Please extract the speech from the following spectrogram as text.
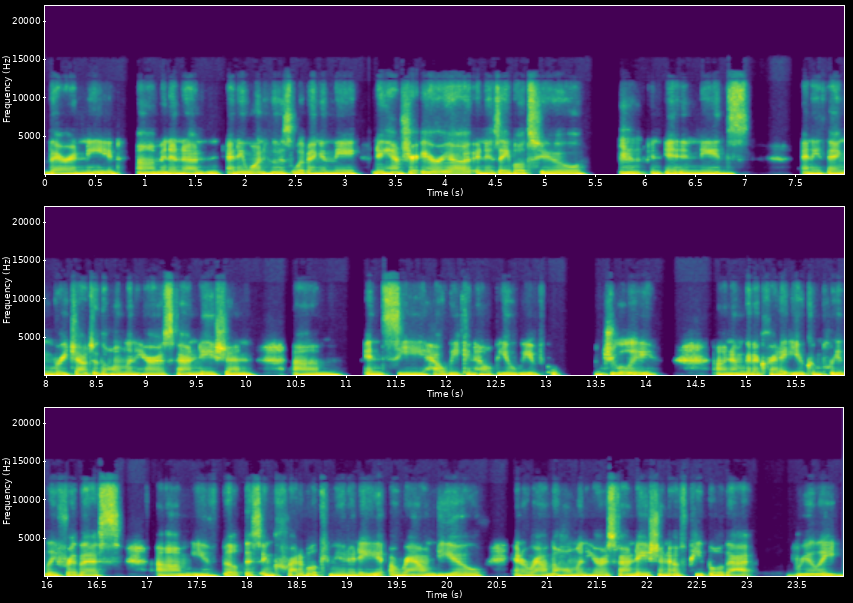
they're in need. Um, and in, anyone who is living in the New Hampshire area and is able to and, and needs anything, reach out to the Homeland Heroes Foundation um, and see how we can help you. We've, Julie, and I'm going to credit you completely for this. Um, you've built this incredible community around you and around the Homeland Heroes Foundation of people that really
